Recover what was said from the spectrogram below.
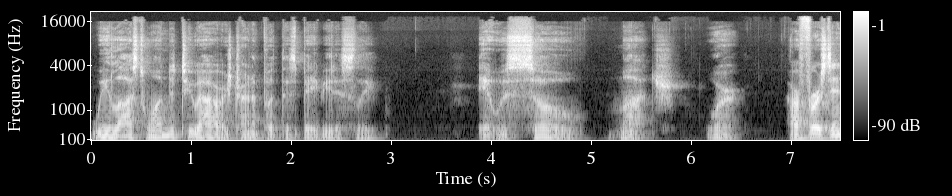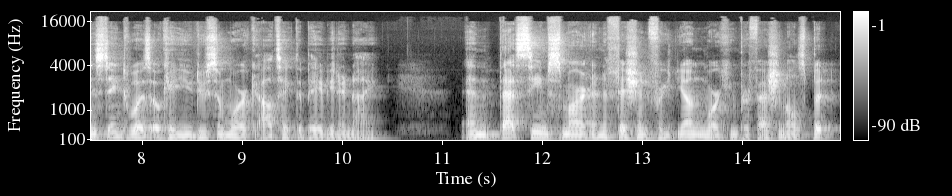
we lost one to two hours trying to put this baby to sleep. It was so much work. Our first instinct was okay, you do some work, I'll take the baby tonight. And that seemed smart and efficient for young working professionals, but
